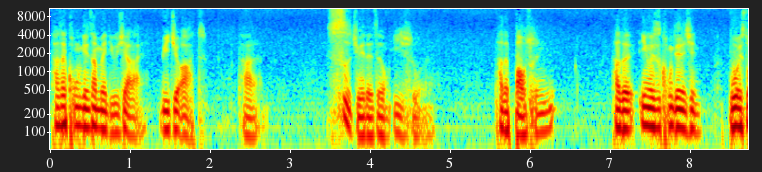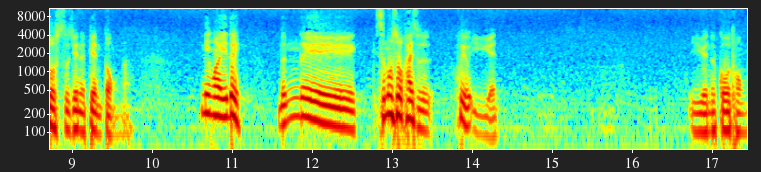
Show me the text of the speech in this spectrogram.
它在空间上面留下来，visual art，它视觉的这种艺术呢。它的保存，它的因为是空间性，不会受时间的变动啊。另外一类，人类什么时候开始会有语言？语言的沟通，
